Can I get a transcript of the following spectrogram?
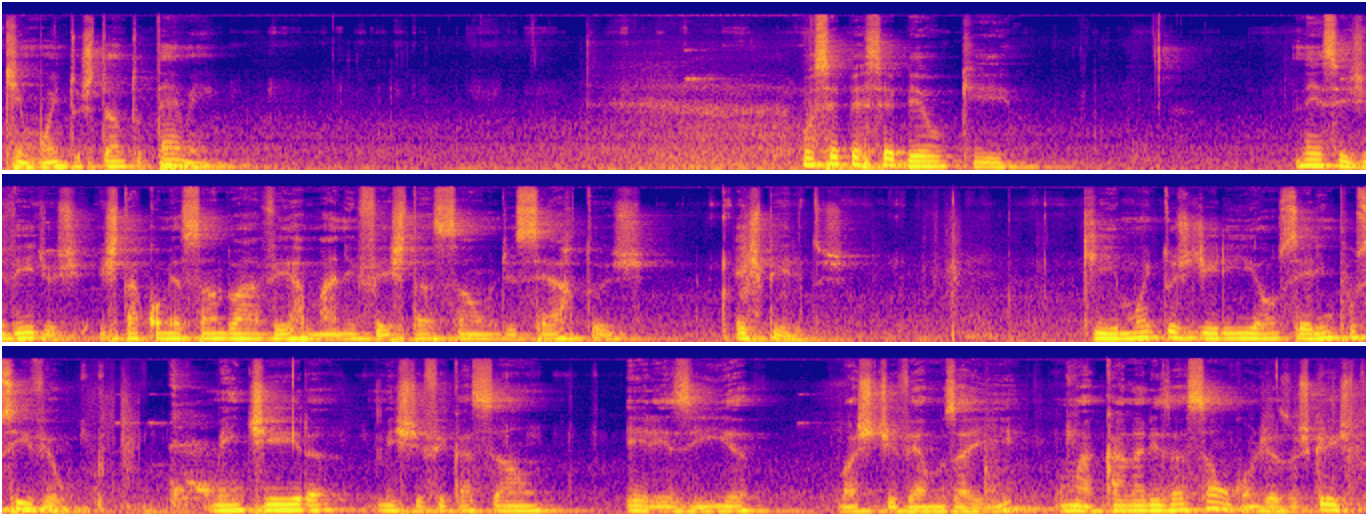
que muitos tanto temem. Você percebeu que nesses vídeos está começando a haver manifestação de certos espíritos que muitos diriam ser impossível. Mentira, mistificação, heresia. Nós tivemos aí uma canalização com Jesus Cristo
